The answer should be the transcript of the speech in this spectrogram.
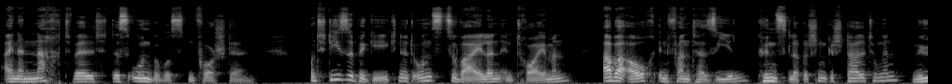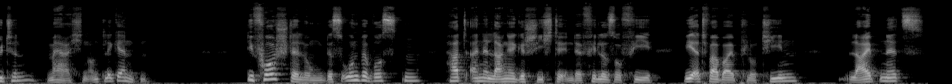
eine Nachtwelt des Unbewussten vorstellen. Und diese begegnet uns zuweilen in Träumen, aber auch in Fantasien, künstlerischen Gestaltungen, Mythen, Märchen und Legenden. Die Vorstellung des Unbewussten hat eine lange Geschichte in der Philosophie, wie etwa bei Plotin, Leibniz,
